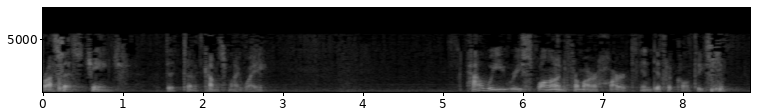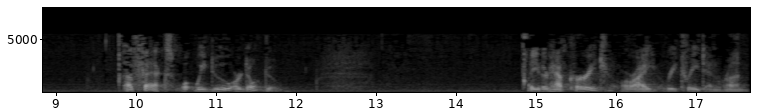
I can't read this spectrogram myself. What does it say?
process change that uh, comes my way. How we respond from our heart in difficulties affects what we do or don't do. I either have courage or I retreat and run.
